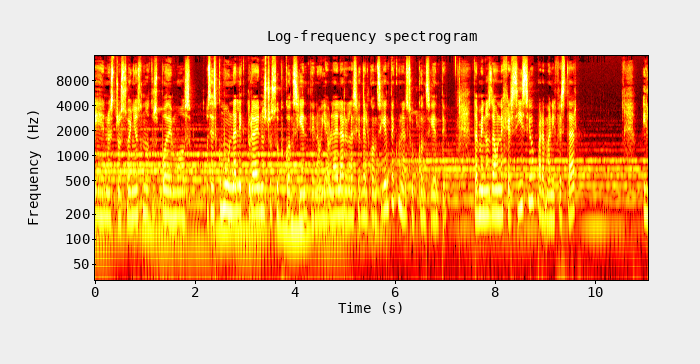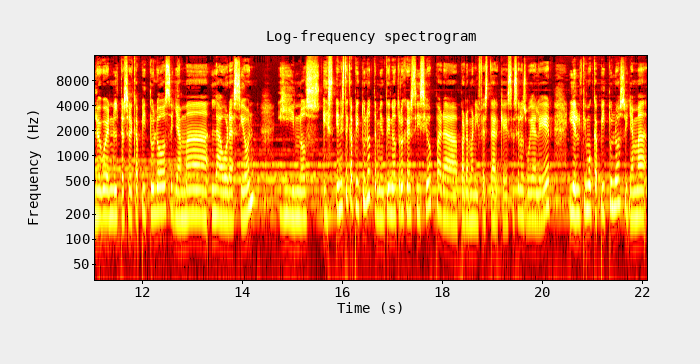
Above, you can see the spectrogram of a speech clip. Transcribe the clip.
eh, nuestros sueños nosotros podemos, o sea, es como una lectura de nuestro subconsciente, ¿no? Y habla de la relación del consciente con el subconsciente. También nos da un ejercicio para manifestar y luego en el tercer capítulo se llama La oración y nos es, en este capítulo también tiene otro ejercicio para, para manifestar, que ese se los voy a leer. Y el último capítulo se llama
